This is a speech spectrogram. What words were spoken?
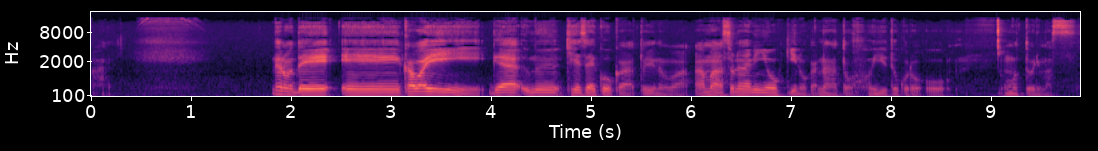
はい、なので、えー、可愛いが生む経済効果というのは、あまあ、それなりに大きいのかなというところを思っております。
